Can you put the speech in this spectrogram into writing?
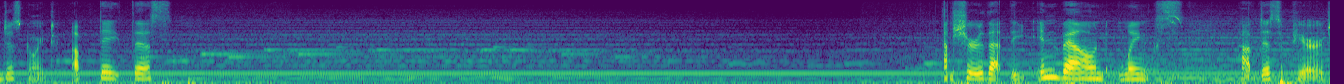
I'm just going to update this. I'm sure that the inbound links have disappeared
